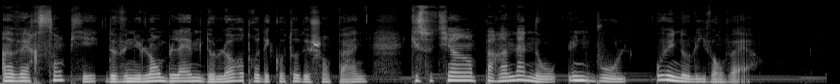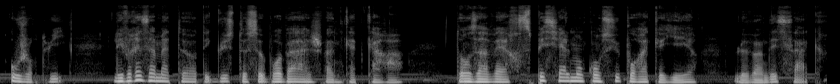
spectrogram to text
un verre sans pied devenu l'emblème de l'ordre des coteaux de Champagne qui se tient par un anneau, une boule ou une olive en verre. Aujourd'hui, les vrais amateurs dégustent ce breuvage 24 carats dans un verre spécialement conçu pour accueillir le vin des sacres.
